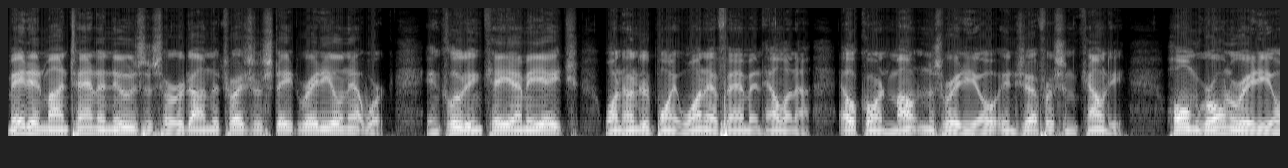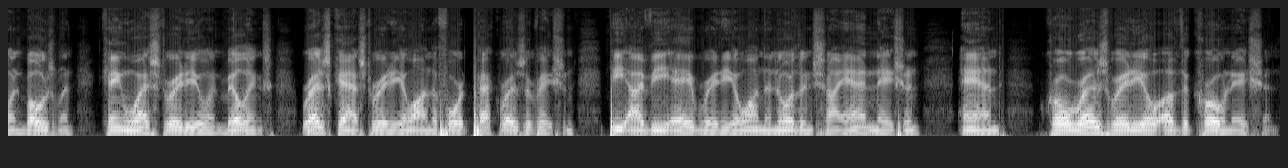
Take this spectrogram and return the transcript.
Made in Montana News is heard on the Treasure State Radio Network, including KMEH 100.1 FM in Helena, Elkhorn Mountains Radio in Jefferson County, Homegrown Radio in Bozeman, King West Radio in Billings, Rescast Radio on the Fort Peck Reservation, PIVA Radio on the Northern Cheyenne Nation, and Crow Res Radio of the Crow Nation.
